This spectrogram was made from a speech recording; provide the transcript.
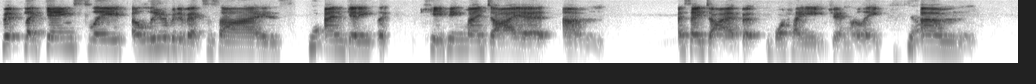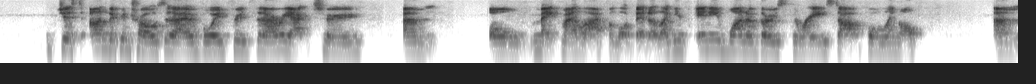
but like getting sleep, a little bit of exercise, yeah. and getting like keeping my diet. Um, I say diet, but what I eat generally. Yeah. Um, just under control so that I avoid foods that I react to. Um, all make my life a lot better. Like if any one of those three start falling off um,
